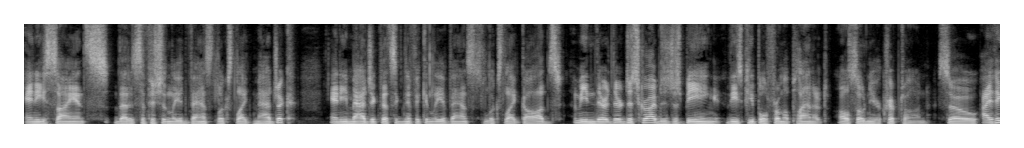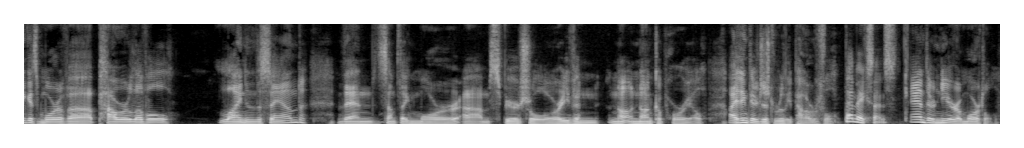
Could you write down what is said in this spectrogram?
any science that is sufficiently advanced looks like magic any magic that's significantly advanced looks like gods. I mean, they're they're described as just being these people from a planet also near Krypton. So I think it's more of a power level line in the sand than something more um, spiritual or even non corporeal. I think they're just really powerful. That makes sense. And they're near immortal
